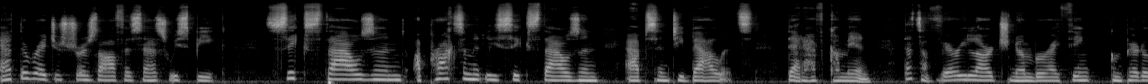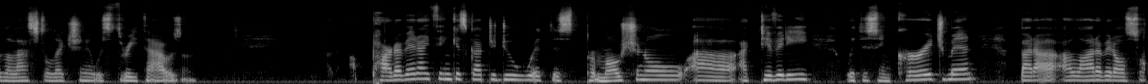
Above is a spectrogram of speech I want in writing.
at the registrar's office as we speak, 6,000, approximately 6,000 absentee ballots that have come in. That's a very large number. I think compared to the last election, it was 3,000. Part of it, I think, has got to do with this promotional uh, activity, with this encouragement, but uh, a lot of it also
